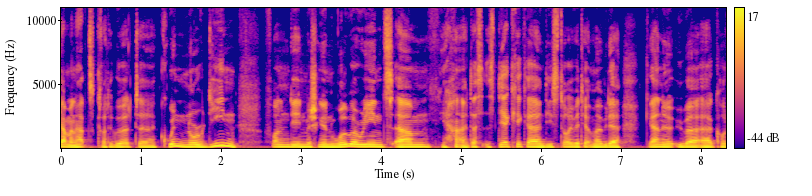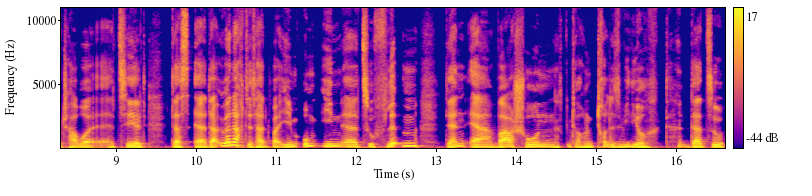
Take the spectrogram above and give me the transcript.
Ja, man hat es gerade gehört, äh, Quinn Nordin von den Michigan Wolverines. Ähm, ja, das ist der Kicker. Die Story wird ja immer wieder gerne über äh, Coach Harbour erzählt, dass er da übernachtet hat bei ihm, um ihn äh, zu flippen. Denn er war schon, es gibt auch ein tolles Video dazu,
